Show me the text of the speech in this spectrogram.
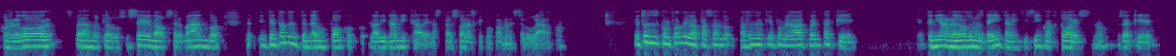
corredor, esperando que algo suceda, observando, intentando entender un poco la dinámica de las personas que conforman este lugar, ¿no? Entonces, conforme iba pasando, pasando el tiempo, me daba cuenta que tenía alrededor de unos 20, 25 actores, ¿no? O sea que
